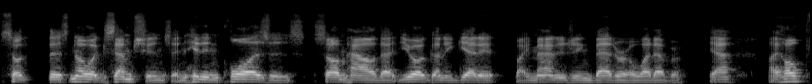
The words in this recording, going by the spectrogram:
So there's no exemptions and hidden clauses somehow that you're going to get it by managing better or whatever. Yeah. I hope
